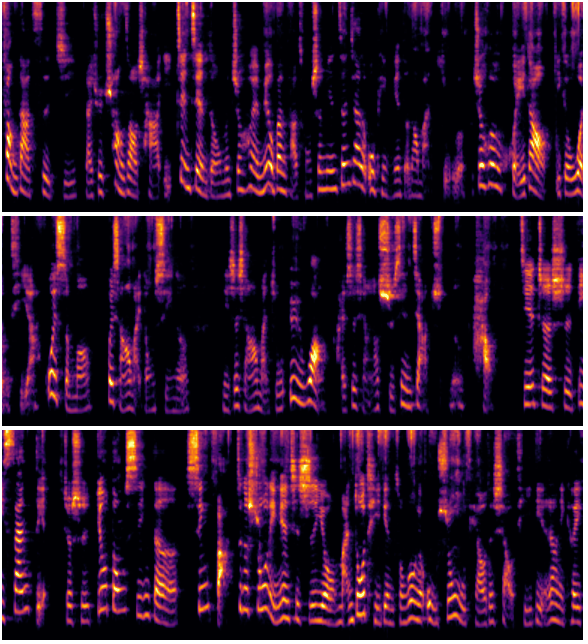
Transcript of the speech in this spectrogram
放大刺激来去创造差异。渐渐的，我们就会没有办法从身边增加的物品里面得到满足了，就会回。到到一个问题啊，为什么会想要买东西呢？你是想要满足欲望，还是想要实现价值呢？好，接着是第三点。就是丢东西的心法。这个书里面其实有蛮多提点，总共有五十五条的小提点，让你可以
